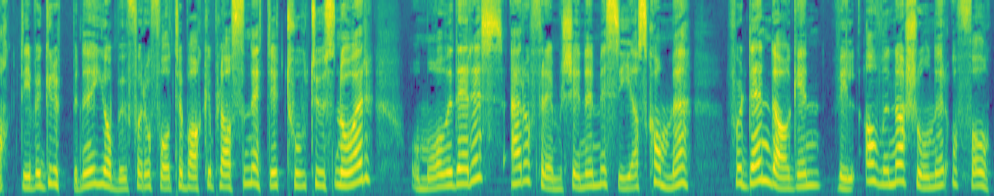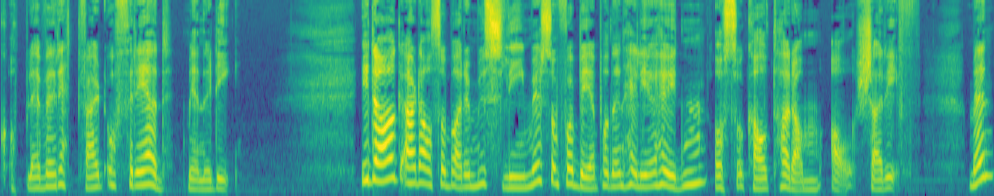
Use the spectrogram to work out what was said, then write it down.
aktive gruppene jobber for å få tilbake plassen etter 2000 år, og målet deres er å fremskynde Messias komme, for den dagen vil alle nasjoner og folk oppleve rettferd og fred, mener de. I dag er det altså bare muslimer som får be på Den hellige høyden, også kalt Haram al-Sharif. Men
